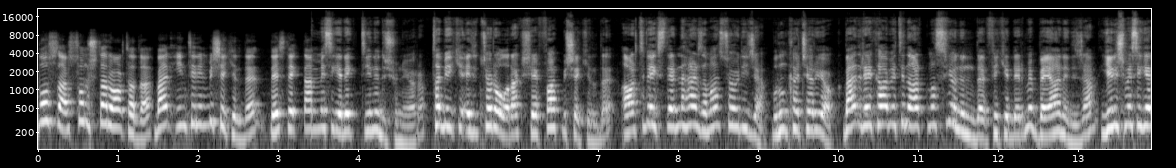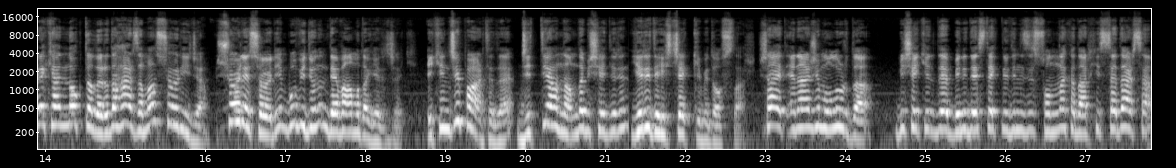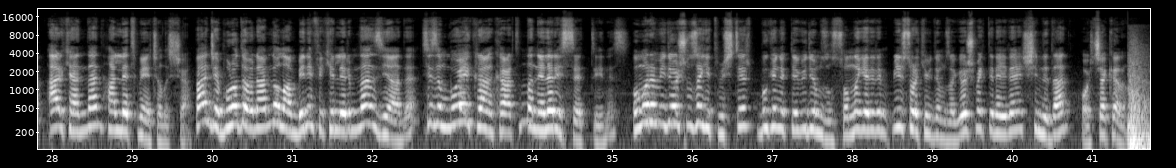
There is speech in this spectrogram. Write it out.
Dostlar sonuçlar ortada. Ben Intel'in bir şekilde desteklenmesi gerektiğini düşünüyorum. Tabii ki editör olarak şeffaf bir şekilde artı ve eksilerini her zaman söyleyeceğim. Bunun kaçarı yok. Ben rekabetin artması yönünde fikirlerimi beyan edeceğim. Gelişmesi gereken noktaları da her zaman söyleyeceğim. Şöyle söyleyeyim bu videonun devamı da gelecek. İkinci partide ciddi anlamda bir şeylerin yeri değişecek gibi dostlar. Şayet enerjim olur da bir şekilde beni desteklediğinizi sonuna kadar hissedersem erkenden halletmeye çalışacağım. Bence burada önemli olan benim fikirlerimden ziyade sizin bu ekran kartında neler hissettiğiniz. Umarım video hoşunuza gitmiştir. Bugünlük de videomuzun sonuna gelelim. Bir sonraki videomuzda görüşmek dileğiyle. Şimdiden hoşçakalın.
